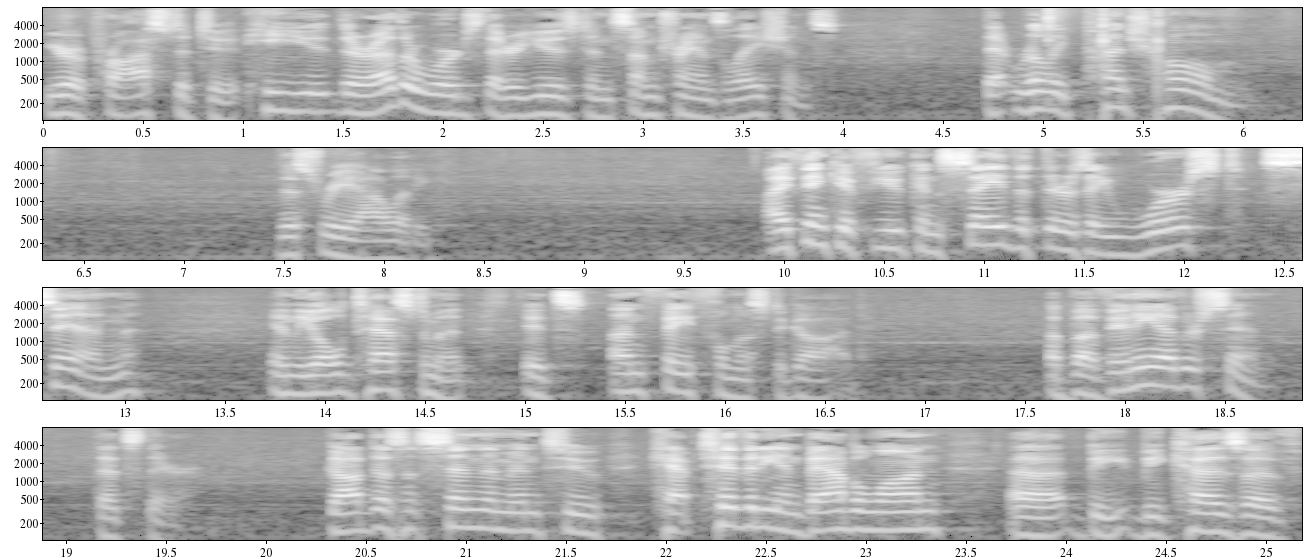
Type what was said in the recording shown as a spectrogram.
you're a prostitute. He, there are other words that are used in some translations that really punch home this reality. I think if you can say that there's a worst sin in the Old Testament, it's unfaithfulness to God. Above any other sin that's there. God doesn't send them into captivity in Babylon uh, be, because of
